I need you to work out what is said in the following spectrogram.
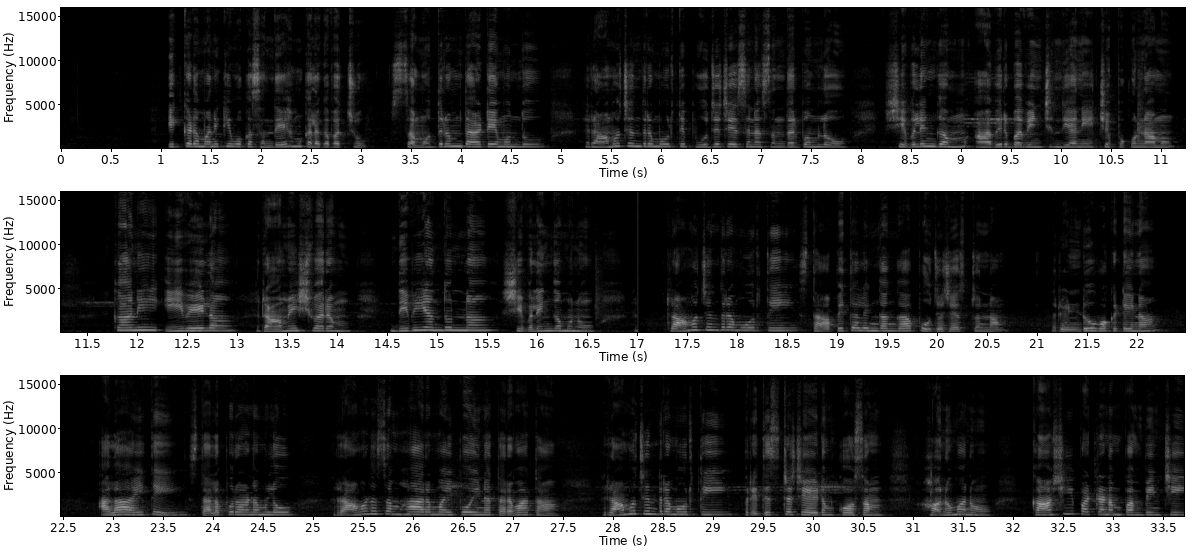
ఇక్కడ మనకి ఒక సందేహం కలగవచ్చు. సముద్రం దాటే ముందు రామచంద్రమూర్తి పూజ చేసిన సందర్భంలో శివలింగం ఆవిర్భవించింది అని చెప్పుకున్నాము. కానీ ఈవేళ రామేశ్వరం దివియందున్న శివలింగమును రామచంద్రమూర్తి స్థాపిత లింగంగా పూజ చేస్తున్నాం. రెండూ ఒకటేనా? అలా అయితే స్థల పురాణంలో రావణ సంహారం అయిపోయిన తర్వాత రామచంద్రమూర్తి ప్రతిష్ఠ చేయడం కోసం హనుమను కాశీపట్టణం పంపించి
